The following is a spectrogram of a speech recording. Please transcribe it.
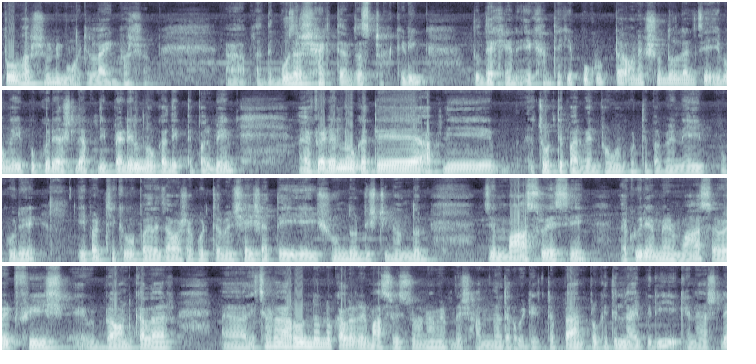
প্রো ভার্সন এবং ওইটা লাইট ভার্সন। আপনাদের বোঝার স্বার্থে জাস্ট কিডিং তো দেখেন, এখান থেকে পুকুরটা অনেক সুন্দর লাগছে এবং এই পুকুরে আসলে আপনি প্যাডেল নৌকা দেখতে পারবেন। প্যাডেল নৌকাতে আপনি চড়তে পারবেন, ভ্রমণ করতে পারবেন এই পুকুরে। এপার থেকে ওপারে যাওয়া আসা করতে পারবেন। সেই সাথে এই সুন্দর দৃষ্টিনন্দন যে মাছ রয়েছে অ্যাকুইরিয়ামের মাছ রেড ফিশ ব্রাউন কালার এছাড়া আরও অন্যান্য কালারের মাছ চলুন, আমি আপনাদের সামনে দেখাবো। এটি একটা প্রাণ প্রকৃতির লাইব্রেরি এখানে আসলে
